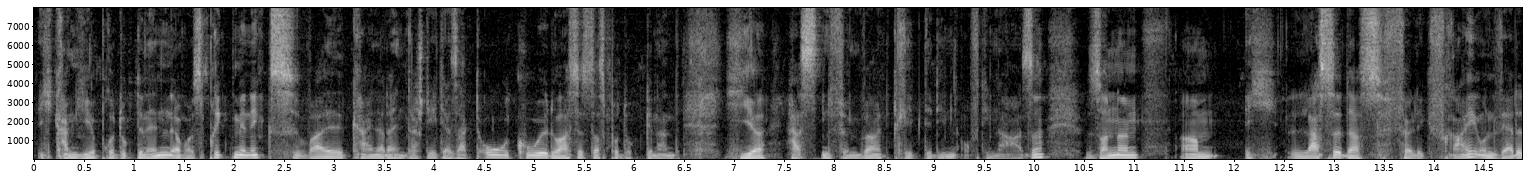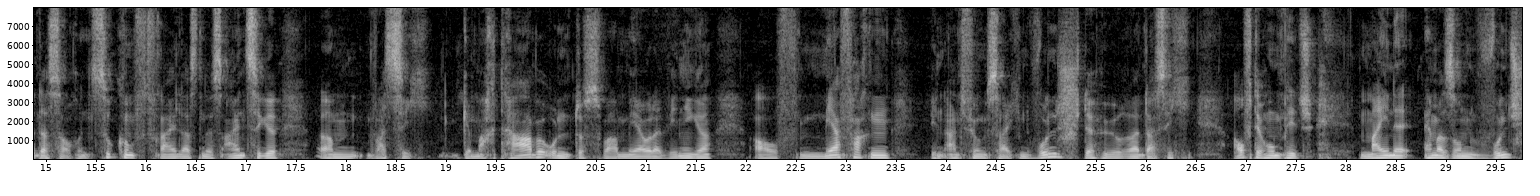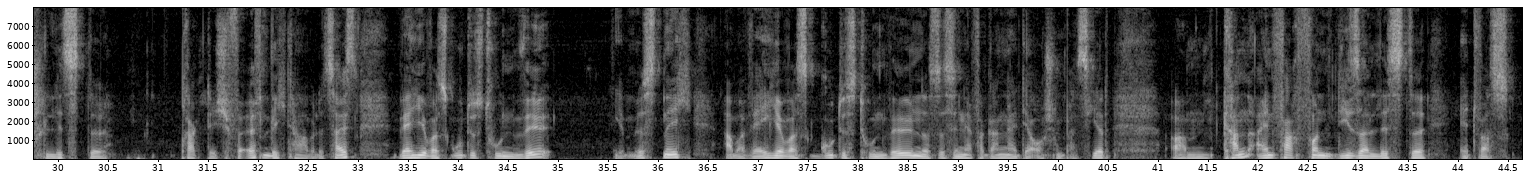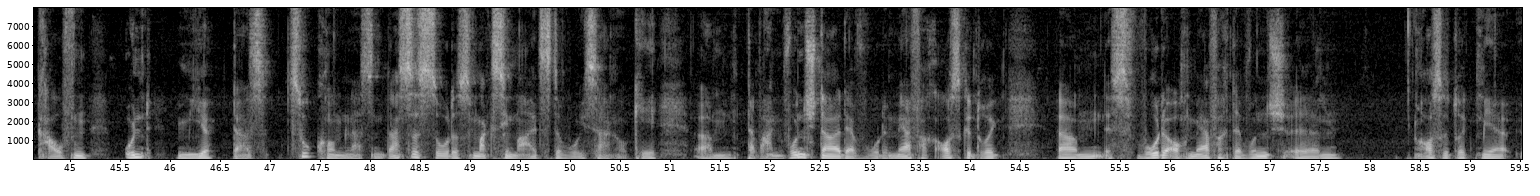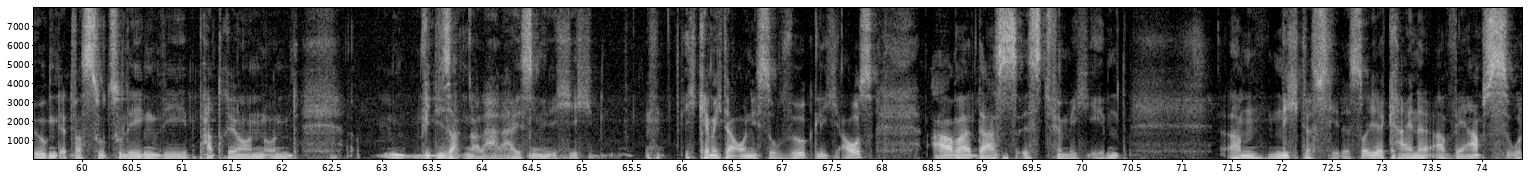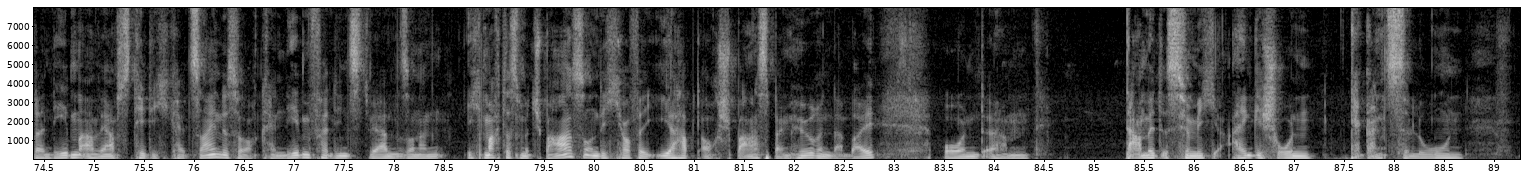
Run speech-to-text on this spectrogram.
ich kann hier Produkte nennen, aber es bringt mir nichts, weil keiner dahinter steht, der sagt, oh cool, du hast jetzt das Produkt genannt. Hier hast du einen Fünfer, klebt dir den auf die Nase, sondern ähm, ich lasse das völlig frei und werde das auch in Zukunft freilassen. Das Einzige, ähm, was ich gemacht habe, und das war mehr oder weniger auf mehrfachen, in Anführungszeichen, Wunsch der Hörer, dass ich auf der Homepage meine Amazon-Wunschliste praktisch veröffentlicht habe. Das heißt, wer hier was Gutes tun will, ihr müsst nicht, aber wer hier was Gutes tun will, und das ist in der Vergangenheit ja auch schon passiert, ähm, kann einfach von dieser Liste etwas kaufen und mir das zukommen lassen. Das ist so das Maximalste, wo ich sage, okay, ähm, da war ein Wunsch da, der wurde mehrfach ausgedrückt. Ähm, es wurde auch mehrfach der Wunsch ähm, ausgedrückt, mir irgendetwas zuzulegen wie Patreon und wie die Sachen alle heißen. Ich, ich, ich kenne mich da auch nicht so wirklich aus, aber das ist für mich eben ähm, nicht das Ziel. Es soll ja keine Erwerbs- oder Nebenerwerbstätigkeit sein, es soll auch kein Nebenverdienst werden, sondern ich mache das mit Spaß und ich hoffe, ihr habt auch Spaß beim Hören dabei. Und ähm, damit ist für mich eigentlich schon der ganze Lohn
